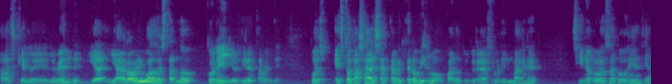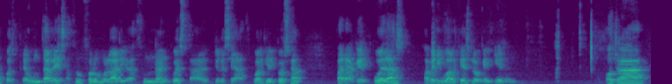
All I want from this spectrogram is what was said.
a las que le, venden y, y lo averiguado estando con ellos directamente. Pues esto pasa exactamente lo mismo cuando tú creas un lead magnet. Si no conoces a tu audiencia, pues pregúntales, haz un formulario, haz una encuesta, yo que sé, haz cualquier cosa para que puedas averiguar qué es lo que quieren. Otra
